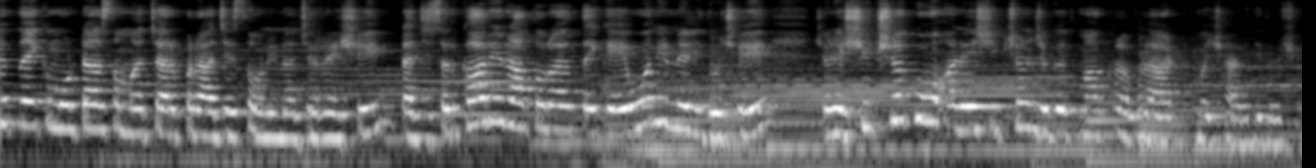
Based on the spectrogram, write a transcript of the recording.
જગતના એક મોટા સમાચાર પર આજે સૌની નજર રહેશે. રાજ્ય સરકારે રાતોરાત એક એવો નિર્ણય લીધો છે, જેણે શિક્ષકો અને શિક્ષણ જગતમાં ખળભળાટ મચાવી દીધો છે.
